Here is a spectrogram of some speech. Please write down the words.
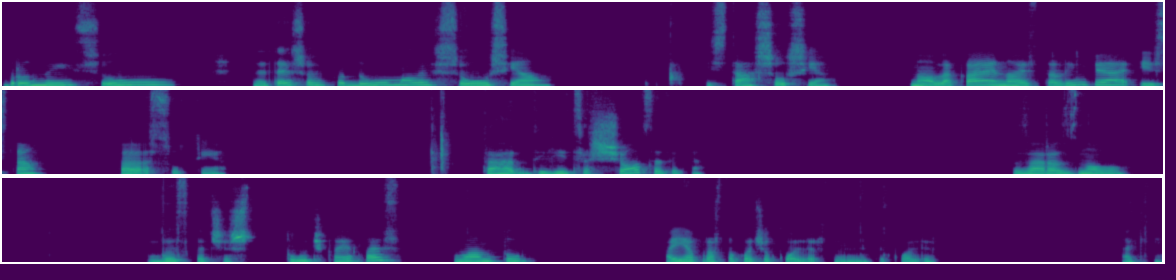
брудний шу. Не те, що ви подумали, сусія. Está sucia. No, la calle no está limpia está е, sucia. Та дивіться, що це таке? Зараз знову вискочить штучка якась вам тут. А я просто хочу колір змінити колір. Aquí.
